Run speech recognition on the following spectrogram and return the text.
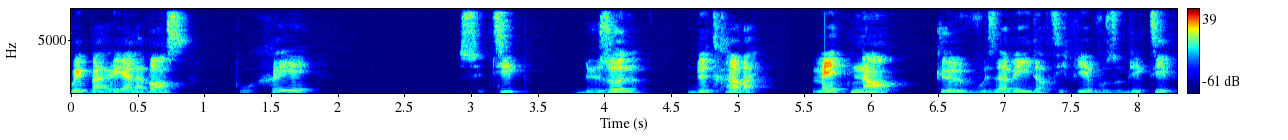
préparer à l'avance pour créer ce type de zone de travail? Maintenant que vous avez identifié vos objectifs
